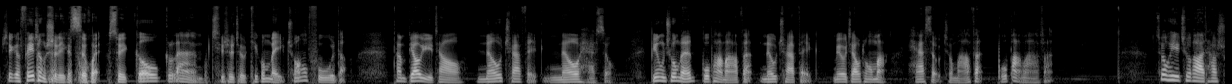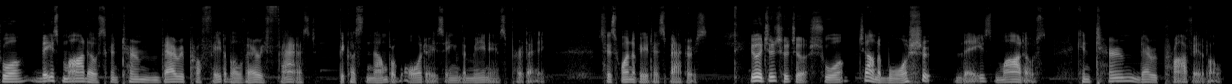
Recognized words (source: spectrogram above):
是一个非正式的一个词汇。所以 Go Glam 其实就提供美妆服务的。他们标语叫 No traffic, no hassle，不用出门不怕麻烦。No traffic 没有交通嘛，hassle 就麻烦，不怕麻烦。最后一句话，他说：“These models can turn very profitable very fast because number of orders in the millions per day.” Says one of its backers. 一位支持者说，这样的模式，these models can turn very profitable，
